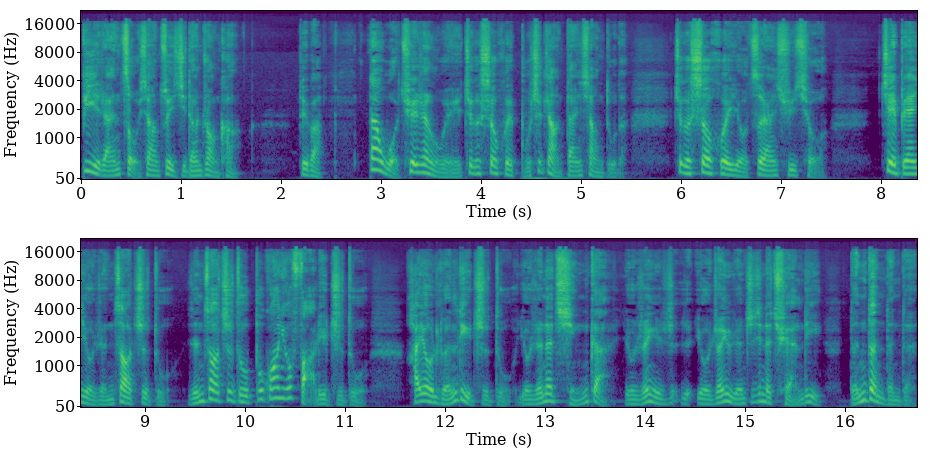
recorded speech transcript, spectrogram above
必然走向最极端状况，对吧？但我却认为这个社会不是这样单向度的，这个社会有自然需求。这边有人造制度，人造制度不光有法律制度，还有伦理制度，有人的情感，有人与有人与人之间的权利等等等等，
